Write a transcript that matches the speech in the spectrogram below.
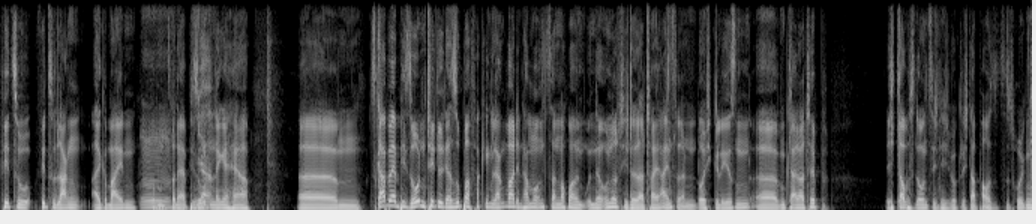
viel zu, viel zu lang allgemein vom, Mhm. von der Episodenlänge her. Ähm, es gab einen Episodentitel, der super fucking lang war, den haben wir uns dann nochmal in der Untertiteldatei einzeln durchgelesen. Ähm, kleiner Tipp. Ich glaube, es lohnt sich nicht wirklich, da Pause zu drücken.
